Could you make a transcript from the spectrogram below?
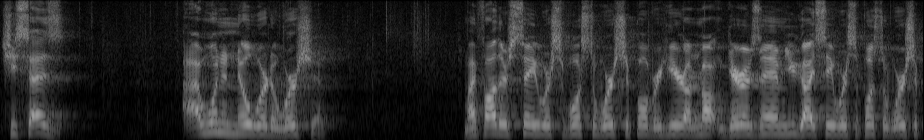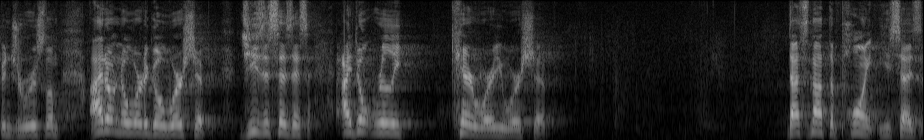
She says, I want to know where to worship. My fathers say we're supposed to worship over here on Mount Gerizim. You guys say we're supposed to worship in Jerusalem. I don't know where to go worship. Jesus says this I don't really care where you worship. That's not the point, he says.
